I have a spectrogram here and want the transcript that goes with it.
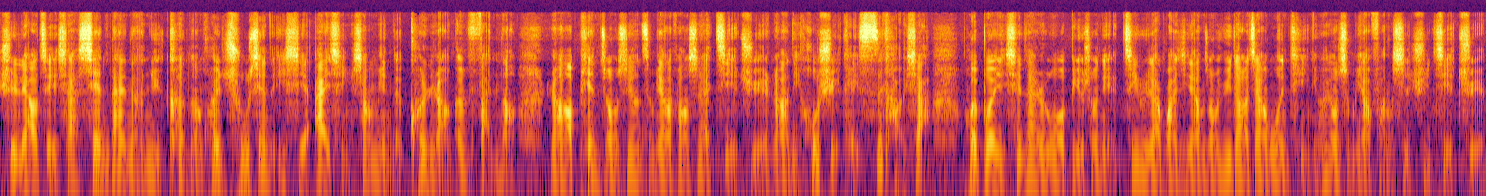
去了解一下现代男女可能会出现的一些爱情上面的困扰跟烦恼，然后片中是用怎么样的方式来解决，然后你或许可以。思考一下，会不会你现在如果比如说你进入一段关系当中遇到这样的问题，你会用什么样的方式去解决？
